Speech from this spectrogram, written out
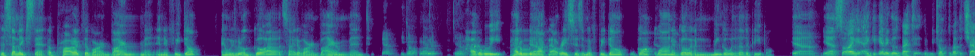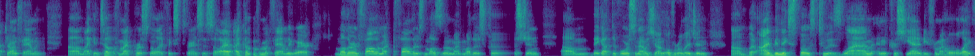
to some extent a product of our environment, and if we don't, and we don't go outside of our environment, yeah, you don't learn it. Yeah. How do we how do we yeah. knock out racism if we don't go, want to go and mingle with other people? Yeah, yeah. So I, again, it goes back to we talked about the chapter on family. Um, I can tell from my personal life experiences. So I, I, come from a family where mother and father. My father's Muslim, my mother's Christian. Um, they got divorced when I was young over religion, um, but I've been exposed to Islam and Christianity for my whole life.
